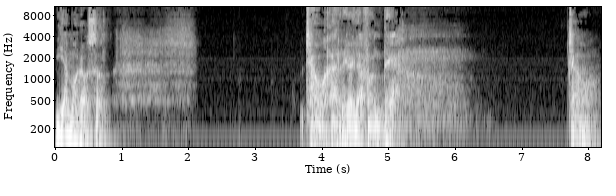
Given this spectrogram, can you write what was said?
y amoroso. Chao, Harry Belafonte. Chao,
